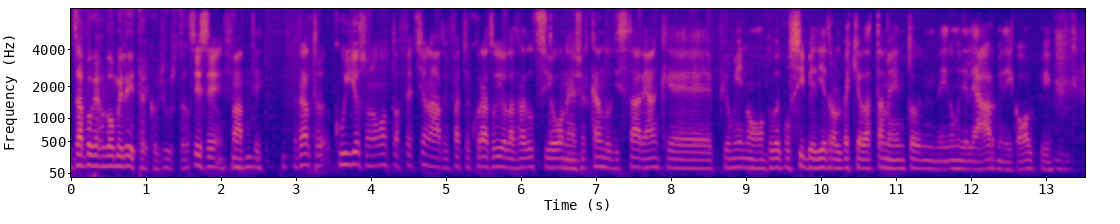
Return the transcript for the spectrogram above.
Zabogar l'uomo elettrico, giusto? Sì, sì, infatti. Mm-hmm. Tra l'altro, cui io sono molto affezionato, infatti ho curato io la traduzione, mm. cercando di stare anche più o meno dove possibile dietro al vecchio adattamento, nei nomi delle armi, dei colpi. Mm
